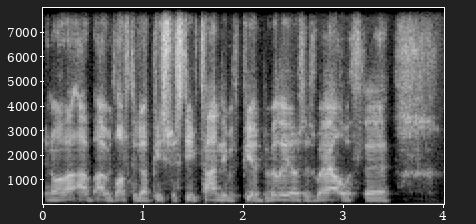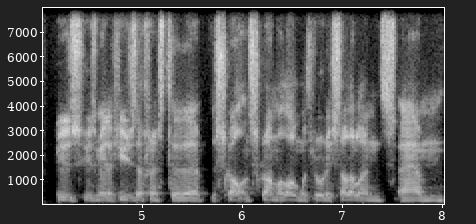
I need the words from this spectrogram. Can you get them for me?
you know, I, I would love to do a piece with Steve Tandy with Pieter de Villiers as well, with the who's who's made a huge difference to the, the Scotland scrum along with Rory Sutherland's um,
